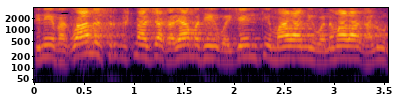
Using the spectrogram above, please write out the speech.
तिने भगवान श्रीकृष्णाच्या गळ्यामध्ये वैजयंती माळ आणि वनमाळा घालून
